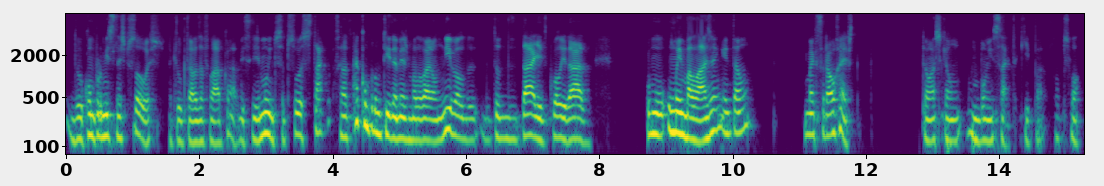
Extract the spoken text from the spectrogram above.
do compromisso das pessoas, aquilo que estavas a falar há bocado. Isso diz muito. Se a pessoa está, se está comprometida mesmo a levar a um nível de, de, de detalhe e de qualidade como uma embalagem, então como é que será o resto? Então acho que é um, um bom insight aqui para, para o pessoal.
